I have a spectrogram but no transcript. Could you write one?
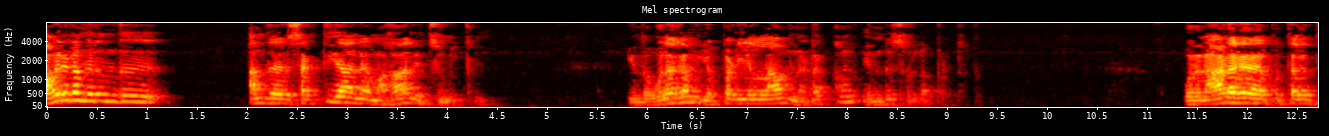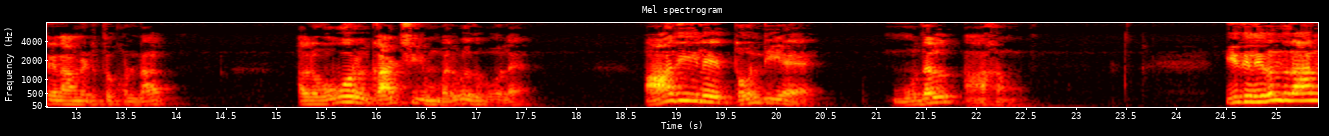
அவரிடமிருந்து அந்த சக்தியான மகாலட்சுமிக்கு இந்த உலகம் எப்படியெல்லாம் நடக்கும் என்று சொல்லப்பட்டது. ஒரு நாடக புத்தகத்தை நாம் எடுத்துக்கொண்டால் அதில் ஒவ்வொரு காட்சியும் வருவது போல ஆதியிலே தோன்றிய முதல் ஆகமம். இதிலிருந்துதான்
